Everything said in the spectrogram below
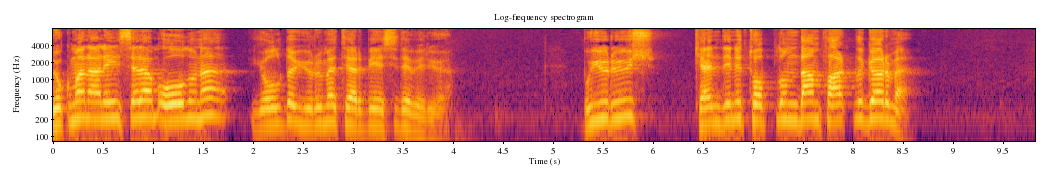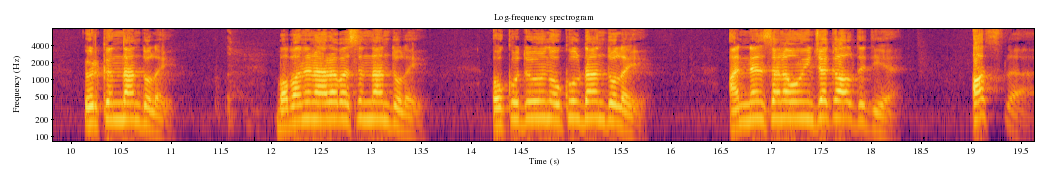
Lokman aleyhisselam oğluna yolda yürüme terbiyesi de veriyor. Bu yürüyüş kendini toplumdan farklı görme. Irkından dolayı, babanın arabasından dolayı, okuduğun okuldan dolayı, annen sana oyuncak aldı diye, asla,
